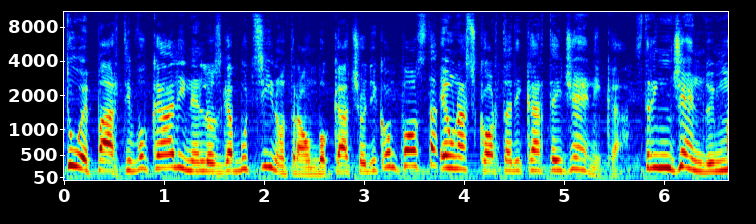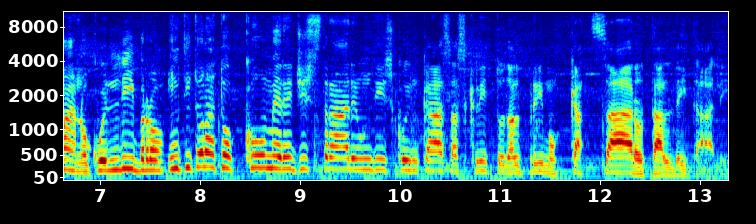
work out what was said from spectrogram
tue parti vocali nello sgabuzzino tra un boccaccio di composta e una scorta di carta igienica. String stringendo in mano quel libro intitolato Come registrare un disco in casa scritto dal primo cazzaro tal dei tali.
